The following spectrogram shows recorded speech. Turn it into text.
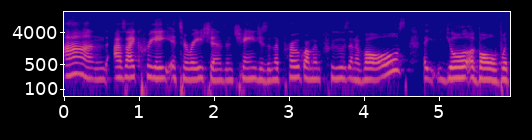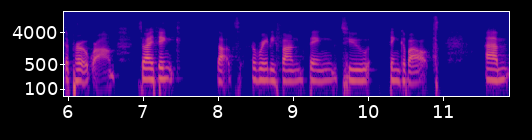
And as I create iterations and changes and the program improves and evolves, like, you'll evolve with the program. So I think that's a really fun thing to think about. Um,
